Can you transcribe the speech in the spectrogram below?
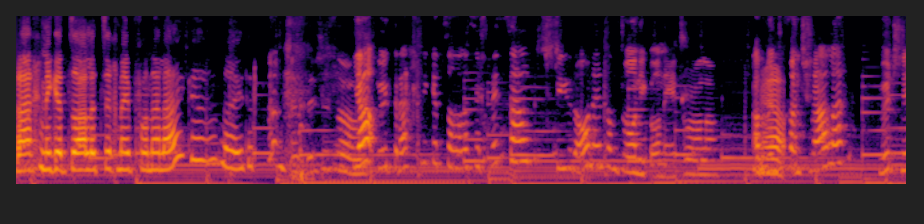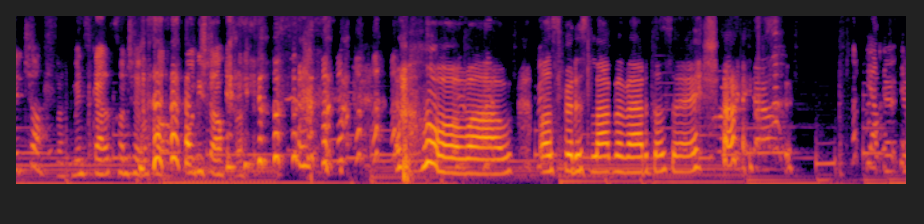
Rechnungen zahlen sich nicht von alleine, leider. Das ist ja so. Ja, weil die Rechnungen zahlen sich nicht selber, die Steuern auch nicht und die Wohnung auch nicht. Voilà. Aber Ja. wenn du kannst wählen würdest du nicht arbeiten. Wenn du das Geld kannst, du einfach ohne arbeiten. Oh wow, was für ein Leben wäre das, ey. Scheiße. Ja, Ja, ich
